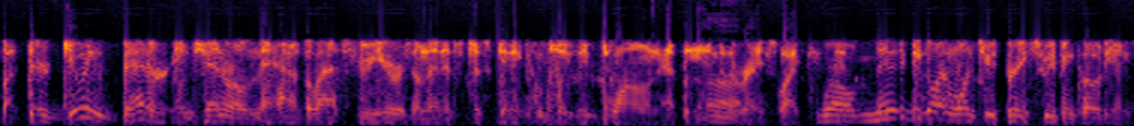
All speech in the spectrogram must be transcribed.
But they're doing better in general than they have the last few years, and then it's just getting completely blown at the end of the Uh, race. Like, well, they Mitt- could be going one, two, three, sweeping podiums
